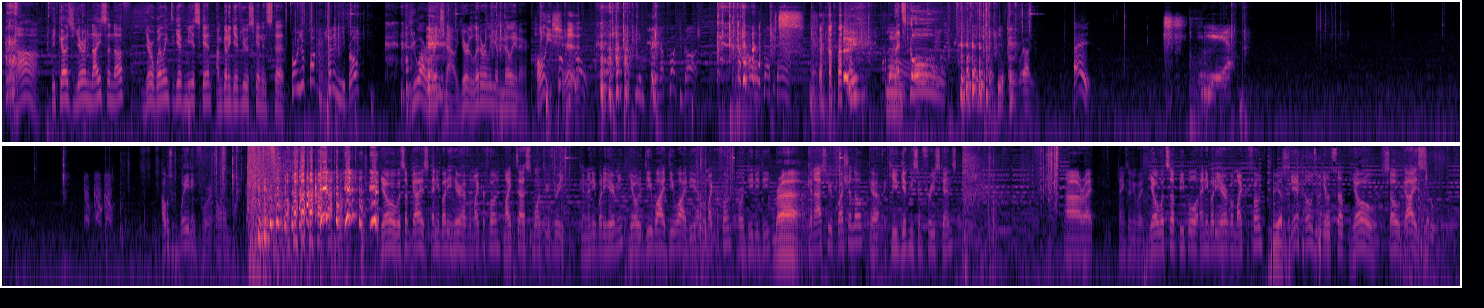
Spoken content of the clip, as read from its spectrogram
Nah. Because you're nice enough, you're willing to give me a skin, I'm gonna give you a skin instead. Bro, you're fucking kidding me, bro. You are rich now. You're literally a millionaire. Holy shit. Bro, bro, that's fucking insane. I swear to God. oh, goddamn. Let's go! Okay, here, here, here, where are you? Hey! Yeah. Go, go, go. I was waiting for it. Oh my god. Yo, what's up guys? Anybody here have a microphone? Mic test one, two, three. Can anybody hear me? Yo, DY, DY, do you have a microphone? Or DDD? Bruh. Can I ask you a question though? Can, can you give me some free skins? Alright. Thanks anyway. Yo, what's up, people? Anybody here have a microphone? Yes. Yeah, hello, dude. What's up? Yo, so guys,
